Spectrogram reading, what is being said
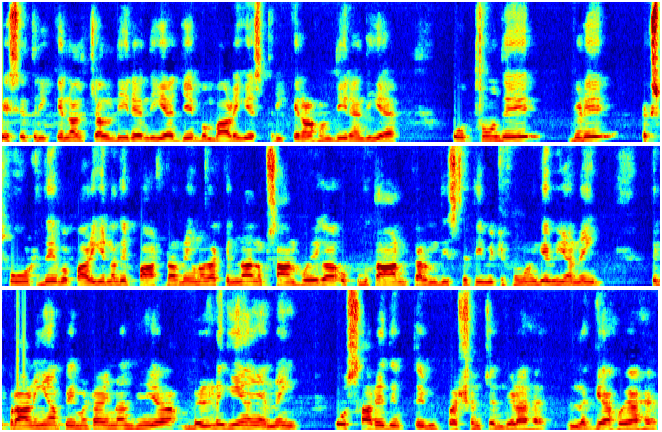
ਇਸੇ ਤਰੀਕੇ ਨਾਲ ਚੱਲਦੀ ਰਹਿੰਦੀ ਹੈ, ਜੇ ਬੰਬਾੜੀ ਇਸ ਤਰੀਕੇ ਨਾਲ ਹੁੰਦੀ ਰਹਿੰਦੀ ਹੈ, ਉੱਥੋਂ ਦੇ ਜਿਹੜੇ ਐਕਸਪੋਰਟ ਦੇ ਵਪਾਰੀ, ਇਹਨਾਂ ਦੇ ਪਾਰਟਨਰ ਨੇ ਉਹਨਾਂ ਦਾ ਕਿੰਨਾ ਨੁਕਸਾਨ ਹੋਏਗਾ, ਉਹ ਭੁਗਤਾਨ ਕਰਨ ਦੀ ਸਥਿਤੀ ਵਿੱਚ ਹੋਣਗੇ ਵੀ ਜਾਂ ਨਹੀਂ, ਤੇ ਪੁਰਾਣੀਆਂ ਪੇਮੈਂਟਾਂ ਇਹਨਾਂ ਦੀਆਂ ਮਿਲਣਗੀਆਂ ਜਾਂ ਨਹੀਂ ਉਹ ਸਾਰੇ ਦੇ ਉੱਤੇ ਵੀ ਪ੍ਰਸ਼ਨ ਚਿੰਨ੍ਹ ਜਿਹੜਾ ਹੈ, ਲੱਗਿਆ ਹੋਇਆ ਹੈ।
